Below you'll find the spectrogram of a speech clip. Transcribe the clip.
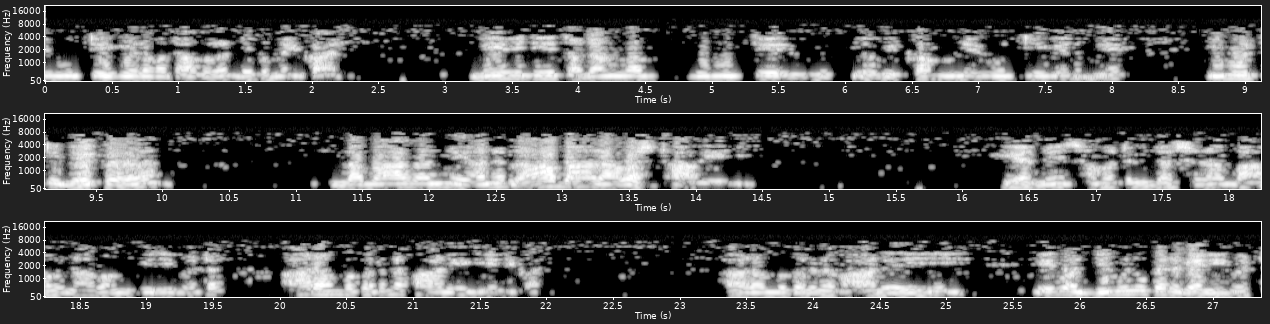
විමුක්තිය කියලා කතා කළා දෙකම එකයි. මේ විදිහේ තදංග විමුක්තිය විකම්මන විමුක්තිය කියන මේ විමුක්ති දෙක ලබා ගන්න යන ලාභාල අවස්ථාවේදී කියන්නේ සමත විදර්ශනා භාවනාවන් කිරීමට ආරම්භ කරන කාලය කියන එකයි. ආරම්භ කරන කාලයේ ඒව දිනු කර ගැනීමට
